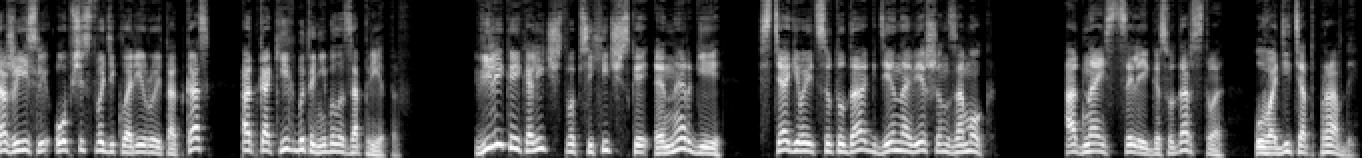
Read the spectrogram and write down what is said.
даже если общество декларирует отказ от каких бы то ни было запретов. Великое количество психической энергии стягивается туда, где навешен замок. Одна из целей государства – уводить от правды,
